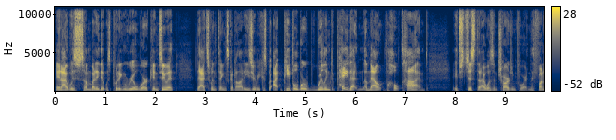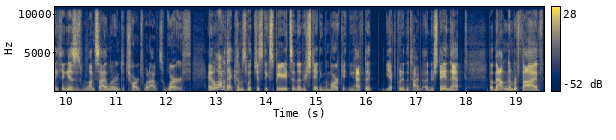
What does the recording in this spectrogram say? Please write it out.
and I was somebody that was putting real work into it, that's when things got a lot easier because I, people were willing to pay that amount the whole time. It's just that I wasn't charging for it. And the funny thing is, is once I learned to charge what I was worth, and a lot of that comes with just experience and understanding the market. And you have to you have to put in the time to understand that. But mountain number five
